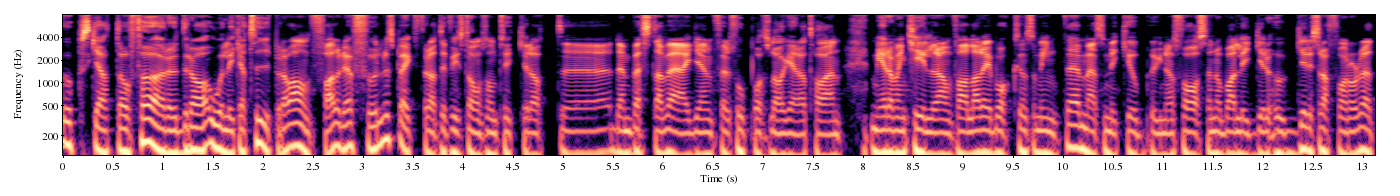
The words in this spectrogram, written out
uppskatta och föredra olika typer av anfall. Det har full respekt för att det finns de som tycker att eh, den bästa vägen för ett fotbollslag är att ha en mer av en killeranfallare i boxen som inte är med så mycket i uppbyggnadsfasen och bara ligger och hugger i straffområdet.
